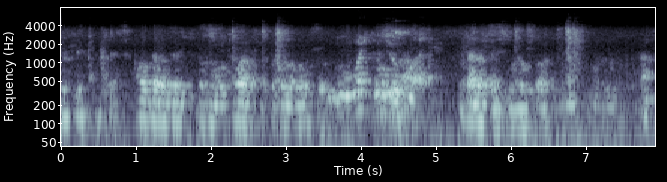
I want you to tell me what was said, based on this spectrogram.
конфлікт інтересів. Олег Васильович должен голосувати, щоб подало голосів. Ну, можете голосувати. Так, Васильович може голосувати. Так.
